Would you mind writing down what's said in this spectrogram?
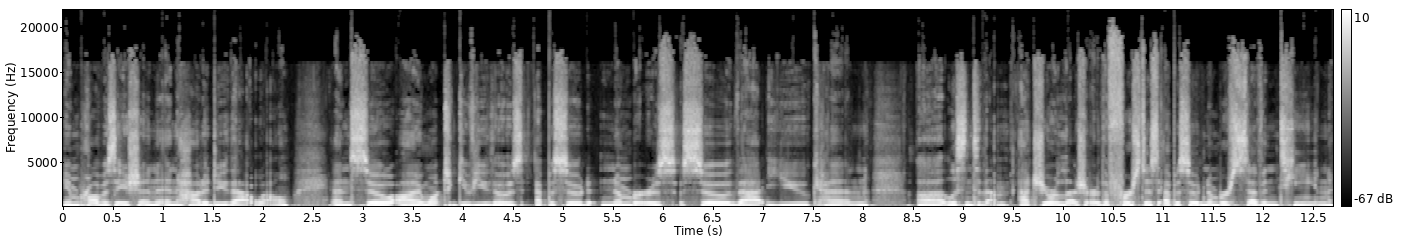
improvisation and how to do that well. And so I want to give you those episode numbers so that you can uh, listen to them at your leisure. The first is episode number 17,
